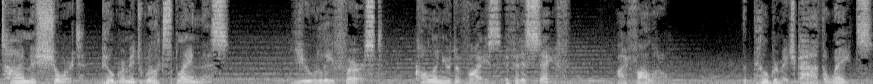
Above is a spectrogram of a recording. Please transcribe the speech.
Time is short. Pilgrimage will explain this. You leave first. Call on your device if it is safe. I follow. The pilgrimage path awaits.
